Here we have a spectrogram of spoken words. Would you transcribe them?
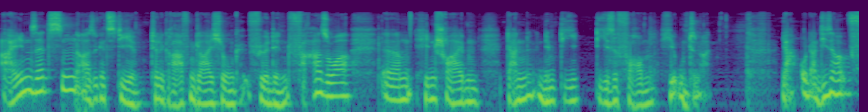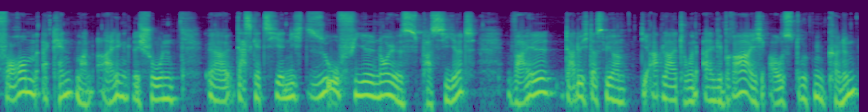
einsetzen, also jetzt die Telegraphengleichung für den Phasor ähm, hinschreiben, dann nimmt die diese Form hier unten an. Ja, und an dieser Form erkennt man eigentlich schon, äh, dass jetzt hier nicht so viel Neues passiert, weil dadurch, dass wir die Ableitungen algebraisch ausdrücken können,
